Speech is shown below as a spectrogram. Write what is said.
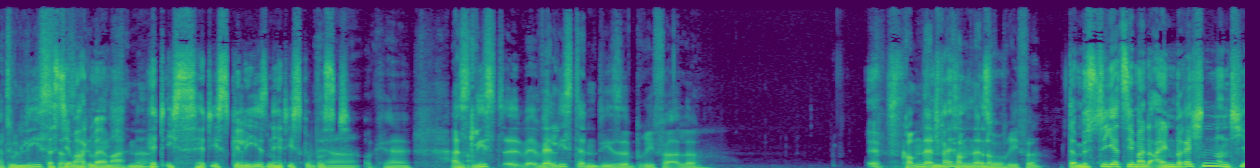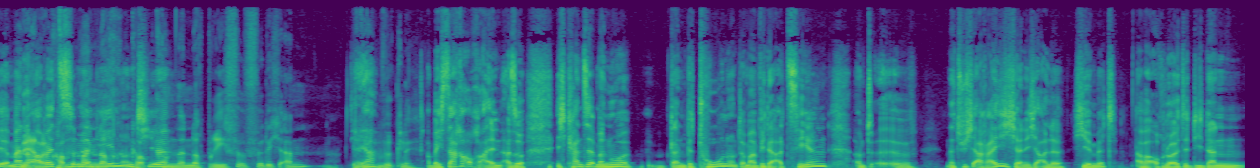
Ah, Du liest das, das Thema hatten wir ja mal. Ne? Hätte ich es hätte ich's gelesen, hätte ich es gewusst. Ja, okay. Also es liest, äh, wer liest denn diese Briefe alle? Äh, Kommen denn, kommen denn also, noch Briefe? Da müsste jetzt jemand einbrechen und hier in mein Nee, Arbeitszimmer denn gehen noch, und komm- hier. Kommen denn noch Briefe für dich an? Ja, ja. Wirklich? Aber ich sage auch allen, also ich kann es ja immer nur dann betonen und immer wieder erzählen. Und äh, natürlich erreiche ich ja nicht alle hiermit, aber auch Leute, die dann,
